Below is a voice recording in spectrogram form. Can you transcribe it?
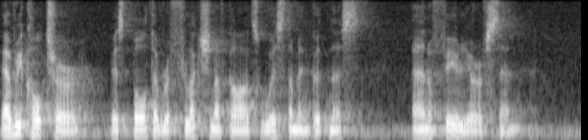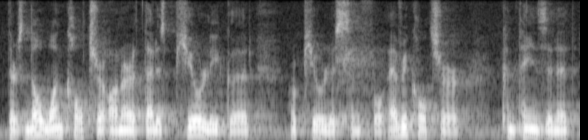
Every culture is both a reflection of God's wisdom and goodness and a failure of sin. There's no one culture on earth that is purely good or purely sinful. Every culture contains in it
